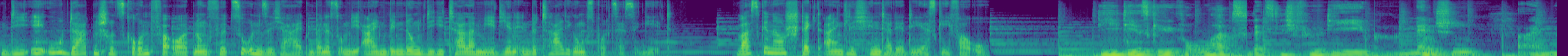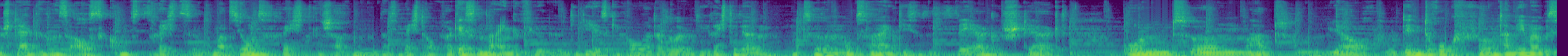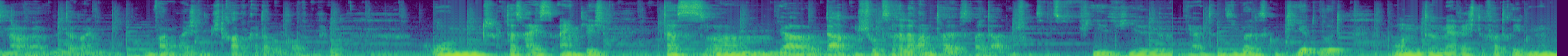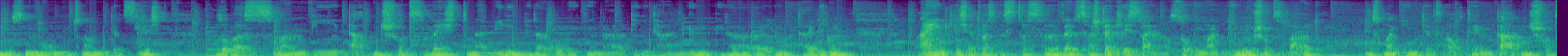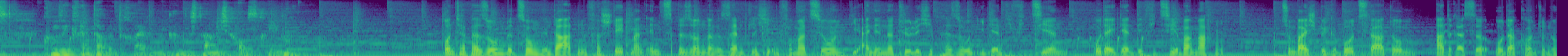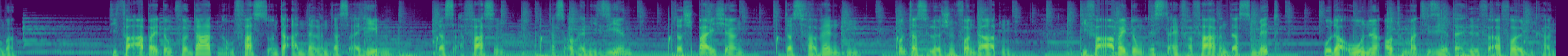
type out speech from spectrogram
Die EU-Datenschutzgrundverordnung führt zu Unsicherheiten, wenn es um die Einbindung digitaler Medien in Beteiligungsprozesse geht. Was genau steckt eigentlich hinter der DSGVO? Die DSGVO hat letztlich für die Menschen ein stärkeres Auskunftsrecht, Informationsrecht geschaffen, das Recht auf Vergessen eingeführt. Die DSGVO hat also die Rechte der Nutzerinnen und Nutzer eigentlich sehr gestärkt und ähm, hat ja auch den Druck für Unternehmen ein bisschen erhöht, also einen umfangreichen Strafkatalog aufgeführt. Und das heißt eigentlich, dass ähm, ja, Datenschutz relevanter ist, weil Datenschutz jetzt viel, viel ja, intensiver diskutiert wird und äh, mehr Rechte vertreten werden müssen und ähm, letztlich sowas ähm, wie Datenschutzrecht in der Medienpädagogik, in der digitalen äh, Jugendbeteiligung eigentlich etwas ist, das äh, selbstverständlich sein muss. So wie man Jugendschutz wahrt, muss man eben jetzt auch den Datenschutz konsequenter betreiben. Man kann sich da nicht rausreden. Unter personenbezogenen Daten versteht man insbesondere sämtliche Informationen, die eine natürliche Person identifizieren oder identifizierbar machen, zum Beispiel Geburtsdatum, Adresse oder Kontonummer. Die Verarbeitung von Daten umfasst unter anderem das Erheben, das Erfassen, das Organisieren, das Speichern, das Verwenden und das Löschen von Daten. Die Verarbeitung ist ein Verfahren, das mit oder ohne automatisierter Hilfe erfolgen kann.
